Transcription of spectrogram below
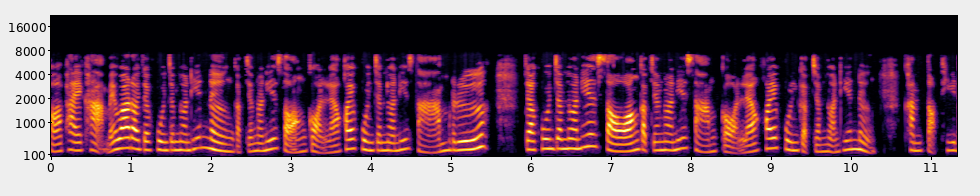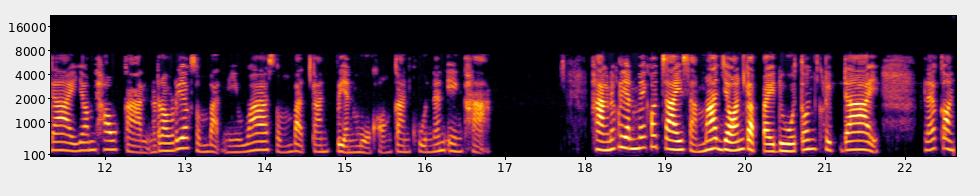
ขออภัยค่ะ ไม่ว่าเราจะคูณจำนวนที่ 1 กับจำนวนที่ 2 ก่อน แล้วค่อยคูณจำนวนที่ 3 หรือจะคูณจำนวนที่ 2 กับจำนวนที่ 3 ก่อน แล้วค่อยคูณกับจำนวนที่ 1คำตอบที่ได้ย่อมเท่ากัน เราเรียกสมบัตินี้ว่าสมบัติการเปลี่ยนหมู่ของการคูณนั่นเองค่ะหากนักเรียนไม่เข้าใจสามารถย้อนกลับไปดูต้นคลิปได้ และก่อน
